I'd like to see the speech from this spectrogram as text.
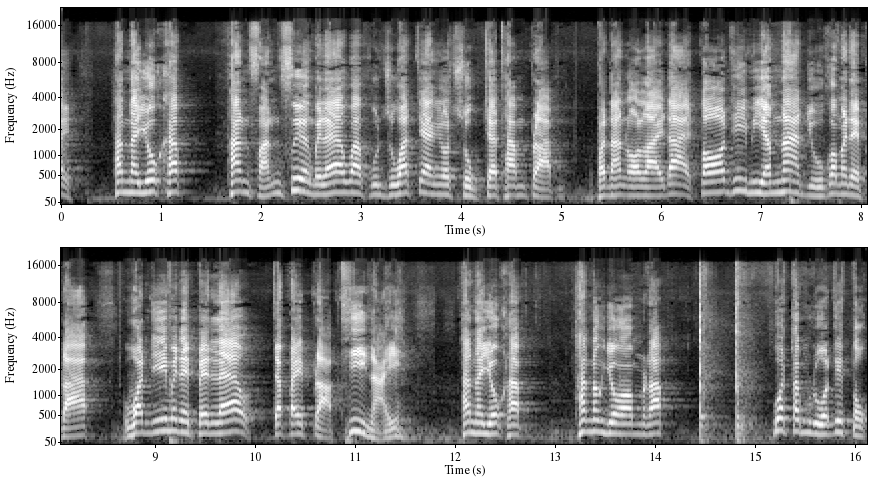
น์ ท่านนายกครับ ท่านฝันเฟื่องไปแล้วว่าคุณสุวัสด์แจ้งยอดสุขจะทำปราบพนันออนไลน์ได้ ตอนที่มีอำนาจอยู่ก็ไม่ได้ปราบ วันนี้ไม่ได้เป็นแล้ว จะไปปราบที่ไหน ท่านนายกครับ ท่านต้องยอมรับว่าตำรวจที่ตก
